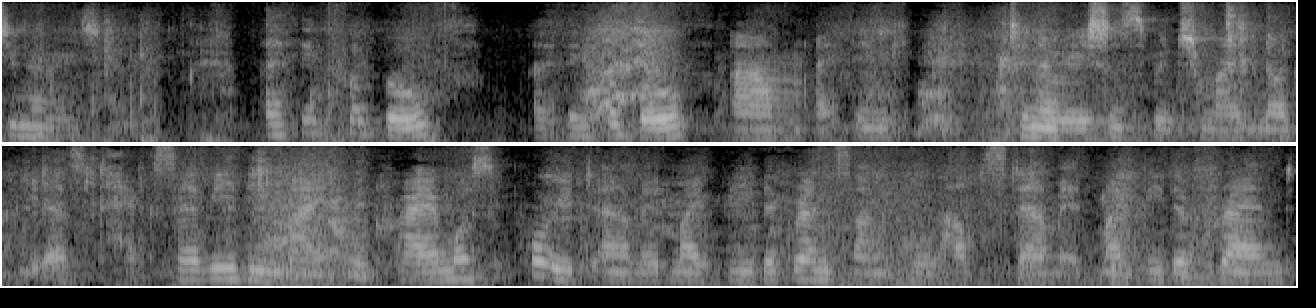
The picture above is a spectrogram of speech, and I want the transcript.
generation? I think for both. I think for both. Um, I think generations which might not be as tech savvy, they might require more support. Um, it might be the grandson who helps them. It might be the friend,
